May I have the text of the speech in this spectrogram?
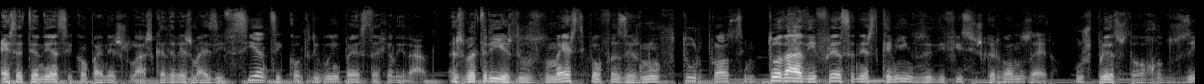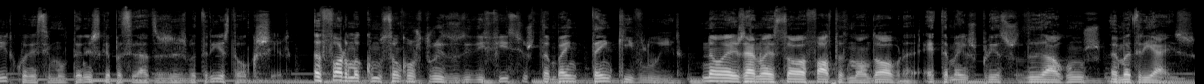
esta tendência com painéis solares cada vez mais eficientes e que contribuem para esta realidade. As baterias de uso doméstico vão fazer num futuro próximo toda a diferença neste caminho dos edifícios carbono zero. Os preços estão a reduzir, quando em simultâneo as capacidades das baterias estão a crescer. A forma como são construídos os edifícios também tem que evoluir. Não é, já não é só a falta de mão de obra, é também os preços de alguns materiais.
